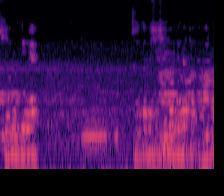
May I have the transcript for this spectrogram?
সিঁদুর দিবেন যত বেশি শিক্ষক দিবেন তত ভালো।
